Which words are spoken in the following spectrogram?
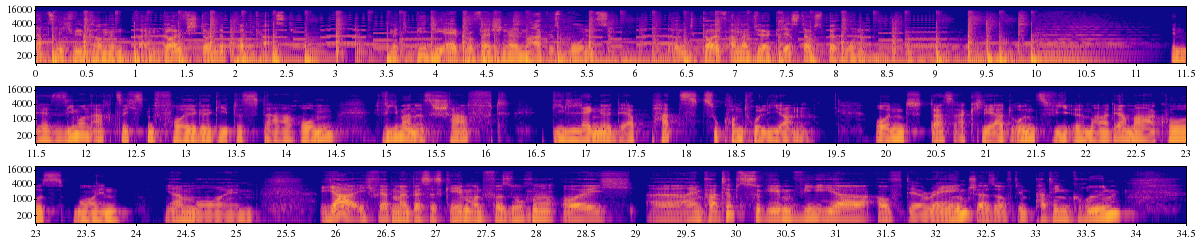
Herzlich willkommen beim Golfstunde Podcast mit PGA Professional Markus Bruns und Golfamateur Christoph Speroni. In der 87. Folge geht es darum, wie man es schafft, die Länge der Putts zu kontrollieren. Und das erklärt uns wie immer der Markus. Moin. Ja, moin. Ja, ich werde mein Bestes geben und versuchen, euch äh, ein paar Tipps zu geben, wie ihr auf der Range, also auf dem Puttinggrün,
